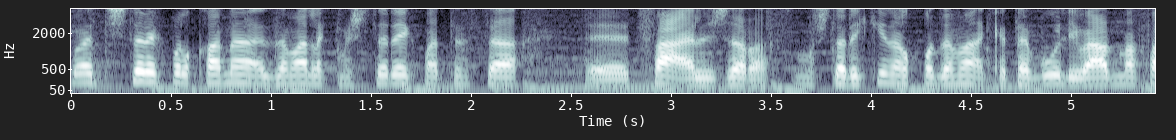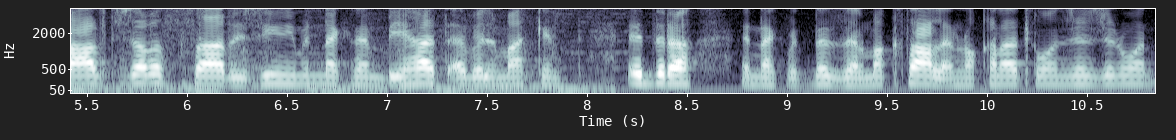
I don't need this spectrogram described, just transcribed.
وتشترك بالقناة إذا مالك مشترك. ما تنسى آه، تفعل الجرس. مشتركين القدماء كتبوا لي بعد ما فعلت الجرس صار يجيني منك تنبيهات قبل ما كنت ادرى إنك بتنزل مقطع لأنه قناة الون جنجن 1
